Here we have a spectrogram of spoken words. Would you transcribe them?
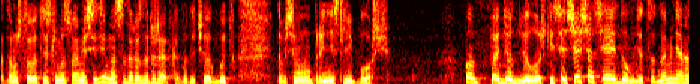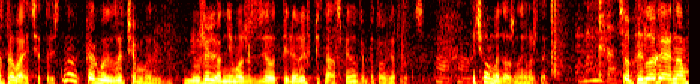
Потому что вот если мы с вами сидим, нас это раздражает. Какой-то человек будет, допустим, ему принесли борщ. Он пойдет две ложки съест. Сейчас, сейчас я иду где-то, на меня раздавайте. То есть, ну, как бы, зачем мы? Неужели он не может сделать перерыв 15 минут и потом вернуться? Почему мы должны его ждать? Все, предлагаю нам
